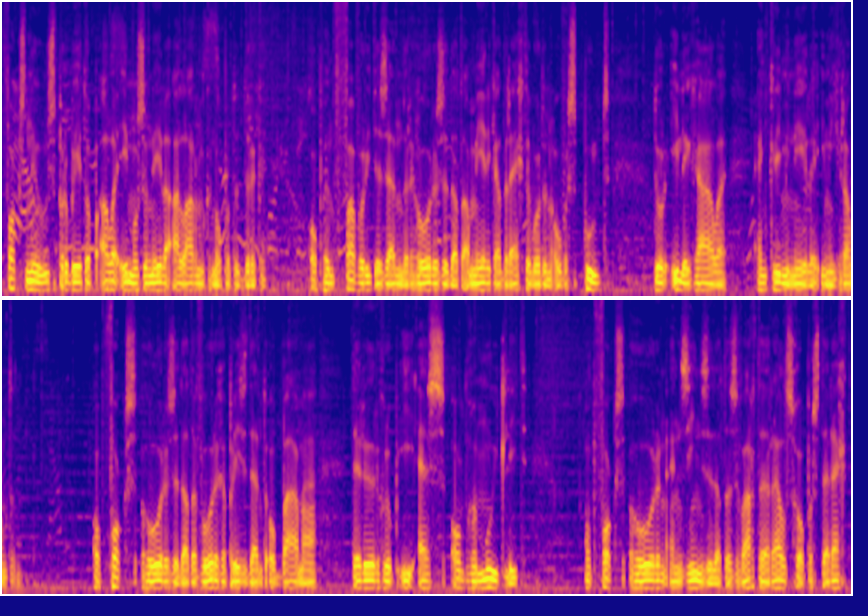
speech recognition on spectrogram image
Fox News probeert op alle emotionele alarmknoppen te drukken. Op hun favoriete zender horen ze dat Amerika dreigt te worden overspoeld door illegale en criminele immigranten. Op Fox horen ze dat de vorige president Obama terreurgroep IS ongemoeid liet. Op Fox horen en zien ze dat de zwarte ruilschoppers terecht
